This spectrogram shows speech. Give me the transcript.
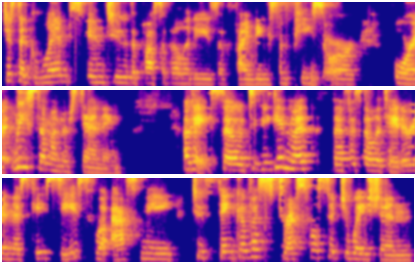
just a glimpse into the possibilities of finding some peace or or at least some understanding. Okay, so to begin with, the facilitator, in this case Cease, will ask me to think of a stressful situation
